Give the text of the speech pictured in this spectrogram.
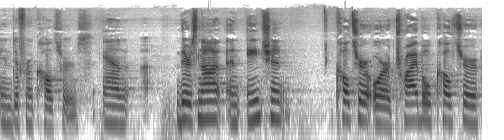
in different cultures. And uh, there's not an ancient culture or a tribal culture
